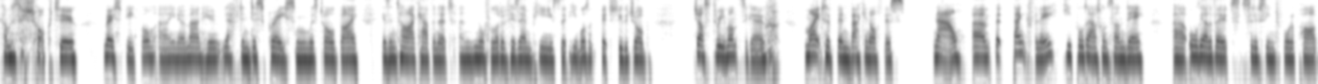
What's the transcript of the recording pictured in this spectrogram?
come as a shock to most people. Uh, you know, a man who left in disgrace and was told by his entire cabinet and an awful lot of his MPs that he wasn't fit to do the job just three months ago, might have been back in office now. Um, but thankfully, he pulled out on Sunday. Uh, all the other votes sort of seemed to fall apart.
